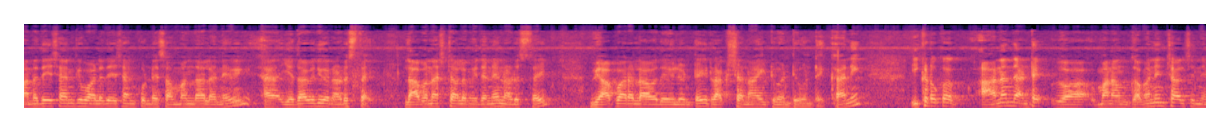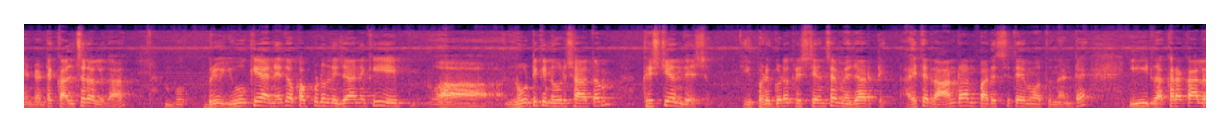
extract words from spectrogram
మన దేశానికి వాళ్ళ దేశానికి ఉండే సంబంధాలు అనేవి యథావిధిగా నడుస్తాయి. లాభ నష్టాల మీదనే నడుస్తాయి. వ్యాపార లావాదేవీలు ఉంటాయి రక్షణ ఇటువంటివి ఉంటాయి. కానీ ఇక్కడ ఒక ఆనందం అంటే మనం గమనించాల్సింది ఏంటంటే కల్చరల్గా యూకే అనేది ఒకప్పుడు నిజానికి నూటికి నూరు శాతం క్రిస్టియన్ దేశం. ఇప్పటికి కూడా క్రిస్టియన్సే మెజారిటీ అయితే రాను రాను పరిస్థితి ఏమవుతుందంటే ఈ రకరకాల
